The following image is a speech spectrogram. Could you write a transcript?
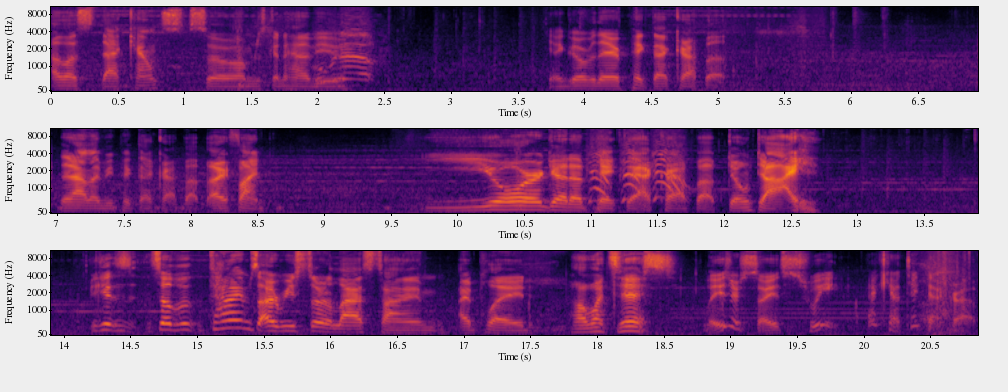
Unless that counts. So I'm just gonna have you. Out. Yeah, go over there, pick that crap up. Then not let me pick that crap up. Alright, fine. You're gonna pick that crap up. Don't die. Because, so the times I restarted last time I played. Oh, what's this? Laser sight? Sweet. Heck yeah, take that crap.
